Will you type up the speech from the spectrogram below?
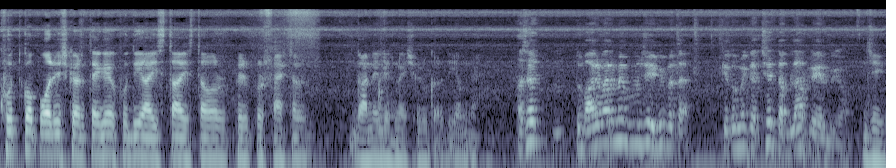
खुद को पॉलिश करते गए खुद ही आहिस्ता आहिस्ता और फिर प्रोफेशनल गाने लिखने शुरू कर दिए हमने। अच्छा तुम्हारे बारे में मुझे ये भी पता है कि तुम एक अच्छे तबला प्लेयर भी हो। जी।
